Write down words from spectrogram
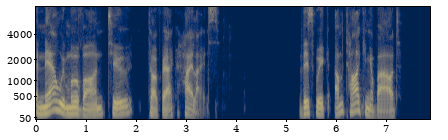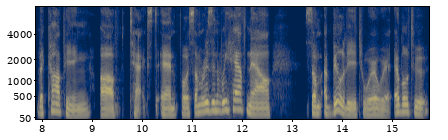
And now we move on to TalkBack highlights. This week, I'm talking about the copying of text. And for some reason, we have now some ability to where we're able to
